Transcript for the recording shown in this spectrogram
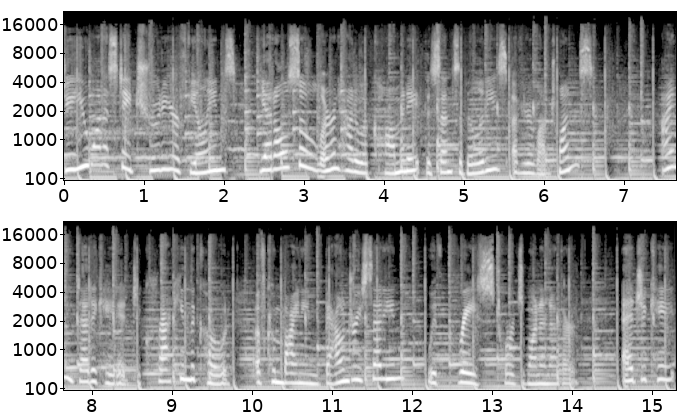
Do you want to stay true to your feelings, yet also learn how to accommodate the sensibilities of your loved ones? I'm dedicated to cracking the code of combining boundary setting with grace towards one another. Educate,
